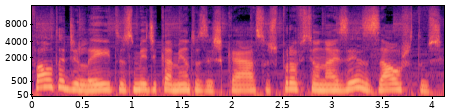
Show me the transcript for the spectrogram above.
Falta de leitos, medicamentos escassos, profissionais exaustos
